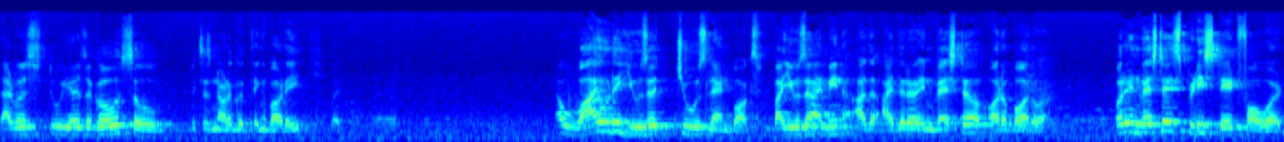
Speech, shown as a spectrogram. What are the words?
That was two years ago, so which is not a good thing about age. But now, why would a user choose Lendbox? By user, I mean either an investor or a borrower. For an investor, it's pretty straightforward.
